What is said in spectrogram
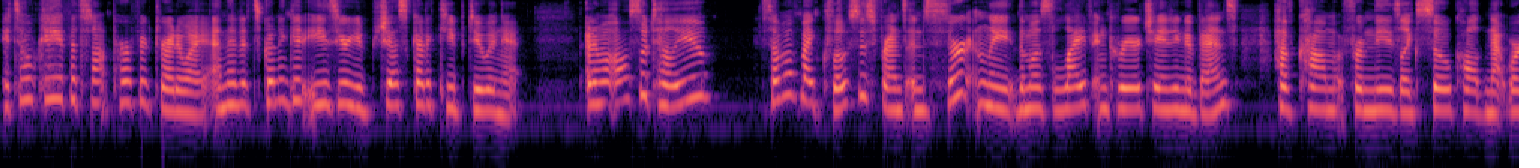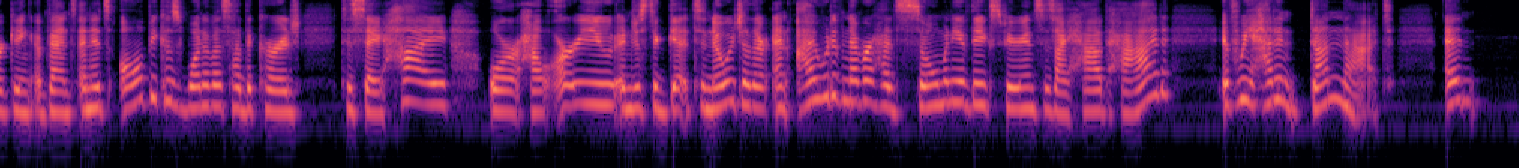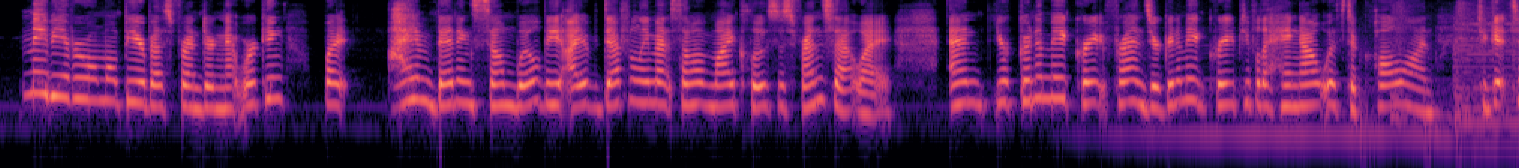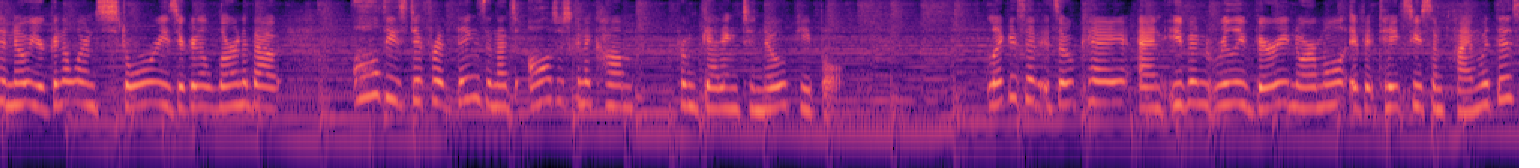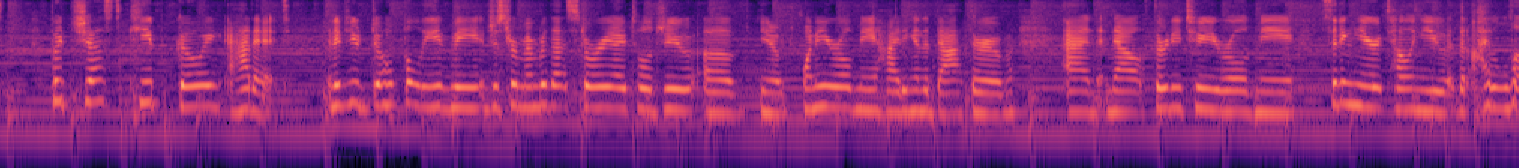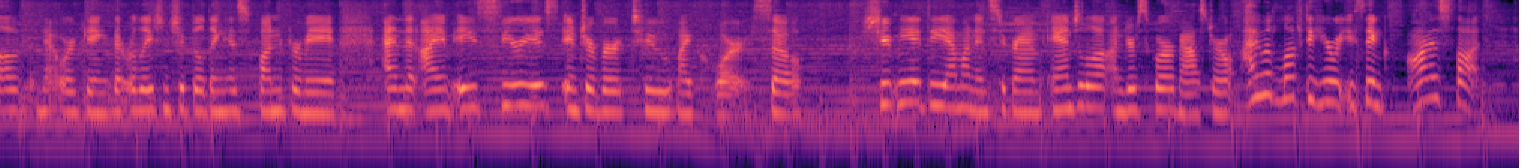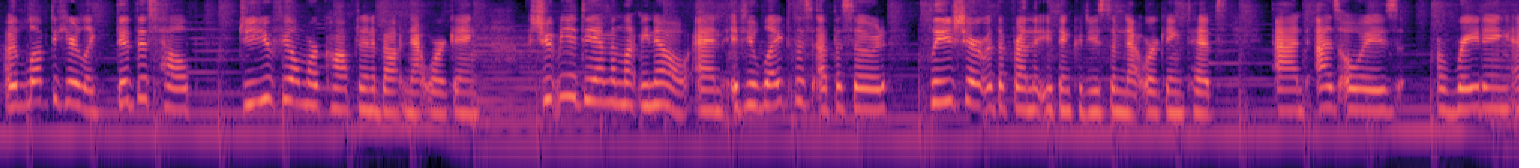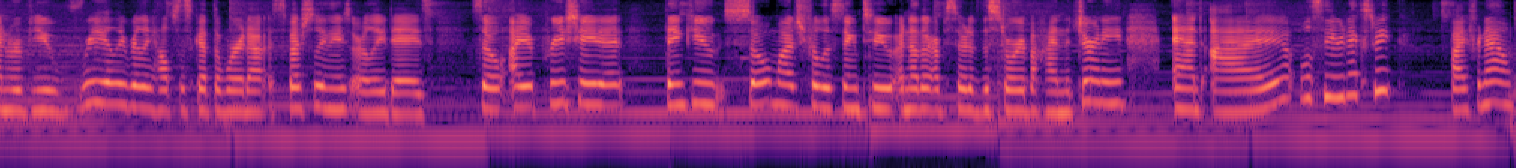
it's okay if it's not perfect right away and that it's going to get easier. You've just got to keep doing it and I will also tell you, some of my closest friends and certainly the most life and career changing events have come from these like so-called networking events and it's all because one of us had the courage to say hi or how are you and just to get to know each other and I would have never had so many of the experiences I have had if we hadn't done that. And maybe everyone won't be your best friend during networking, but I am betting some will be. I have definitely met some of my closest friends that way. And you're going to make great friends. You're going to make great people to hang out with, to call on, to get to know. You're going to learn stories. You're going to learn about all these different things. And that's all just going to come from getting to know people. Like I said, it's okay and even really very normal if it takes you some time with this, but just keep going at it. And if you don't believe me, just remember that story I told you of, you know, 20 year old me hiding in the bathroom and now 32 year old me sitting here telling you that I love networking, that relationship building is fun for me, and that I am a serious introvert to my core. So shoot me a DM on Instagram, Angela underscore Mastro. I would love to hear what you think. Honest thoughts. I would love to hear, like, did this help? Do you feel more confident about networking? Shoot me a DM and let me know. And if you liked this episode, please share it with a friend that you think could use some networking tips. And as always, a rating and review really, really helps us get the word out, especially in these early days. So I appreciate it. Thank you so much for listening to another episode of The Story Behind the Journey, and I will see you next week. Bye for now.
